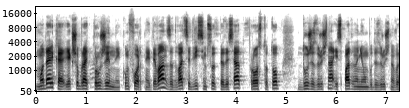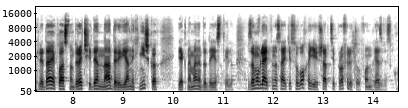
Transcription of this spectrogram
Моделька, якщо брати пружинний комфортний диван за 22 750, просто топ, дуже зручна і спати на ньому буде зручно. Виглядає класно. До речі, йде на дерев'яних ніжках, як на мене, додає стилю. Замовляйте на сайті Солоха, є в шапці профілю телефон для зв'язку.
